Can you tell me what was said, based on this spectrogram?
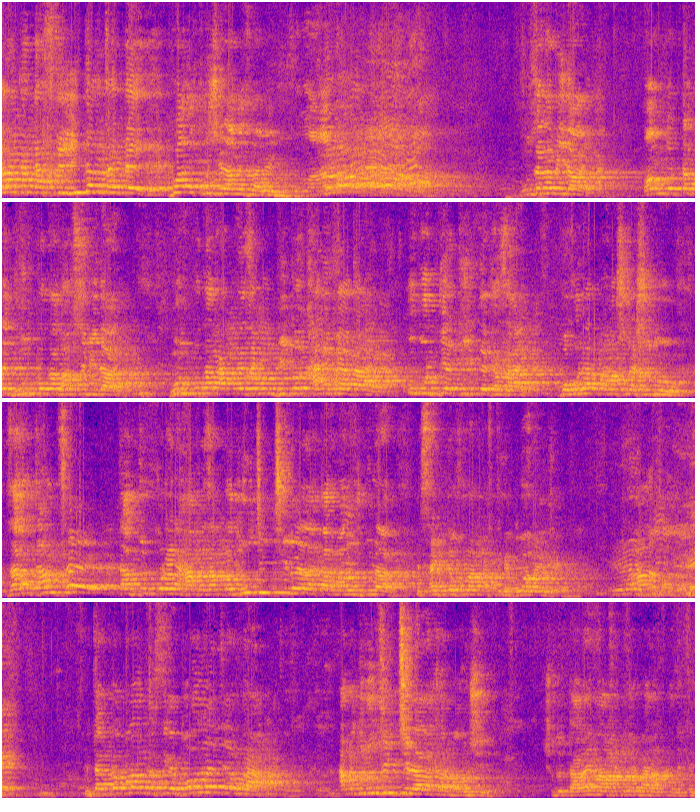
এলাকার কাছে ঈদের চাইতে বড় খুশির আমেজ লাগে বুঝে না বিদায়? অন্তরটাতে ঘুম পোকা ধরছে বিদায়। ঘুম পোকা কাটলে যেমন ভিতর খালি হয়ে যায় উপর দিয়ে ঠিক দেখা যায়। বহুলার মানুষ না শুধু। যারা জানছে হাফেজ আপনাদের উচিত ছিল এলাকার মানুষগুলার সাইডটা ফোলার কাছ থেকে দোয়া লেগেছে আমরা। এলাকার মানুষের। শুধু তারাই মাফি করবে আপনাদেরকে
